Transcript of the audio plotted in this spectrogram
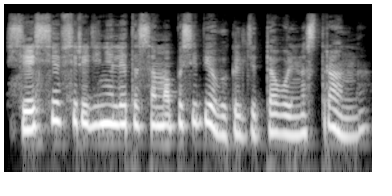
Сессия в середине лета сама по себе выглядит довольно странно.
